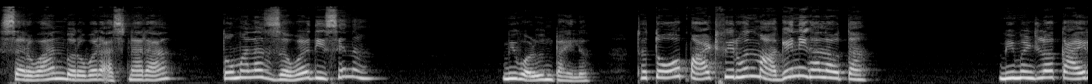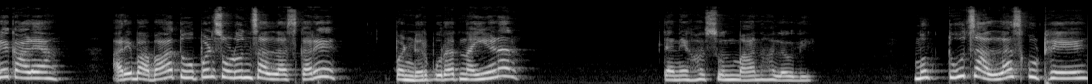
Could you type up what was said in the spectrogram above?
सर्वांबरोबर असणारा तो मला जवळ दिसे ना? मी वळून पाहिलं. तर तो पाठ फिरवून मागे निघाला होता. मी म्हटलं काय रे काळ्या? अरे बाबा तू पण सोडून चाललास का रे? पंढरपुरात नाही येणार? त्याने हसून मान हलवली. मग तू चाललास कुठे?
